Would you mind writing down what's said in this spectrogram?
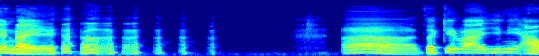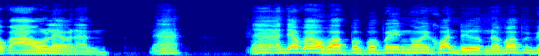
จังไดอ่าจะคิดว่าอีนี่เอาก็เอาแล้วนั่นนะนะอันจะเว้าว่าบ่บ่ไปงอยค้อนเดิมนะว่าไปไป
